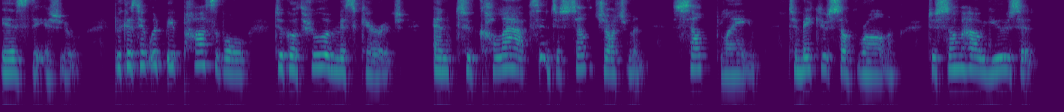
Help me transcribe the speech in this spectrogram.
is the issue. Because it would be possible to go through a miscarriage and to collapse into self judgment, self blame, to make yourself wrong, to somehow use it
